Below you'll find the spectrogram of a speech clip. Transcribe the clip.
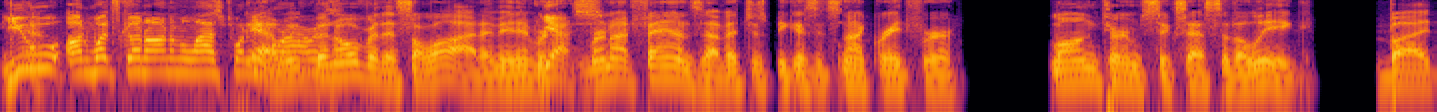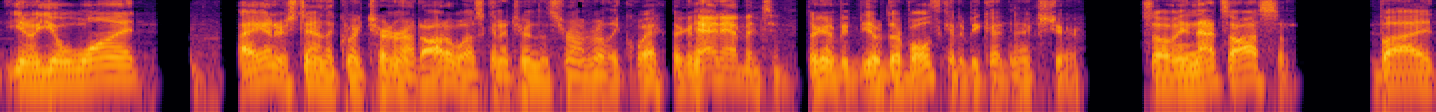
You Yeah. on what's going on in the last 24 Yeah, we've hours? been over this a lot. I mean, we're, Yes. we're not fans of it just because it's not great for long term success of the league. But, you know, you'll want, I understand the quick turnaround. Ottawa's going to turn this around really quick. They're going and to, Edmonton. they're going to be, you know, they're both going to be good next year. So, I mean, that's awesome. But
